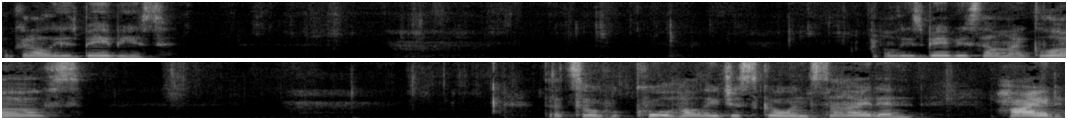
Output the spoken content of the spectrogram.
Look at all these babies. All these babies on my gloves. That's so cool how they just go inside and hide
